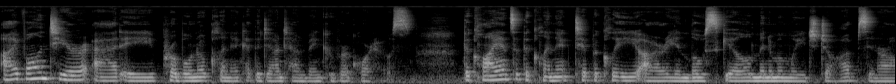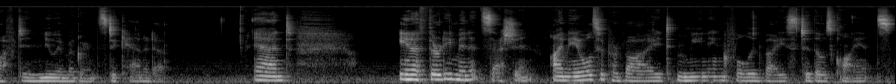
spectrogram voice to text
I volunteer at a pro bono clinic at the downtown Vancouver courthouse. The clients at the clinic typically are in low skill, minimum wage jobs and are often new immigrants to Canada. And in a 30 minute session, I'm able to provide meaningful advice to those clients.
